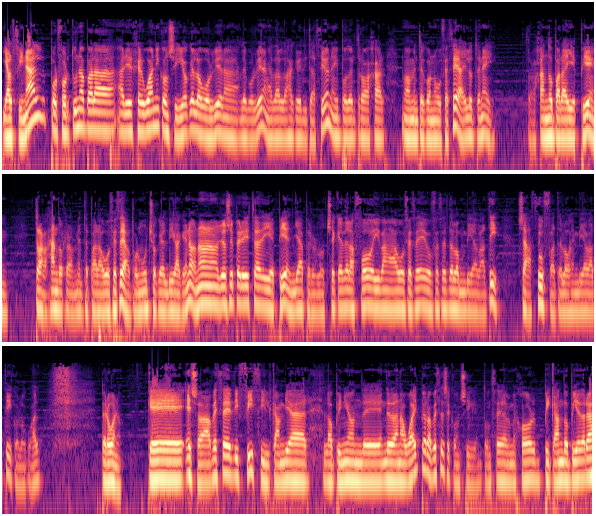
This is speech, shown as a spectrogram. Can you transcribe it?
Y al final, por fortuna para Ariel Helwani, consiguió que lo volviera, le volvieran a dar las acreditaciones y poder trabajar nuevamente con UFC. Ahí lo tenéis, trabajando para ESPN, trabajando realmente para UFC, por mucho que él diga que no. No, no, no, yo soy periodista de ESPN ya, pero los cheques de la FO iban a UFC y UFC te los enviaba a ti. O sea, Zufa te los enviaba a ti, con lo cual... Pero bueno, que eso, a veces es difícil cambiar la opinión de, de Dana White, pero a veces se consigue. Entonces, a lo mejor picando piedra,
